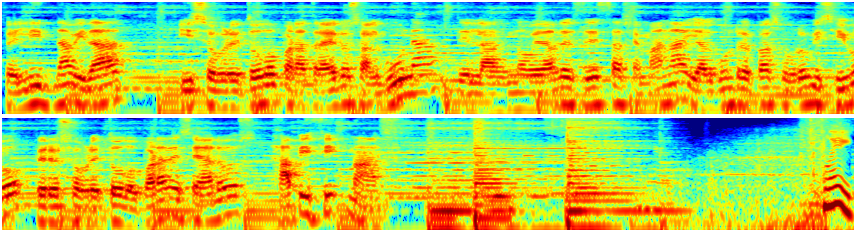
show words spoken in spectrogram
feliz Navidad y sobre todo para traeros alguna de las novedades de esta semana y algún repaso eurovisivo, pero sobre todo para desearos Happy Figmas. Play.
